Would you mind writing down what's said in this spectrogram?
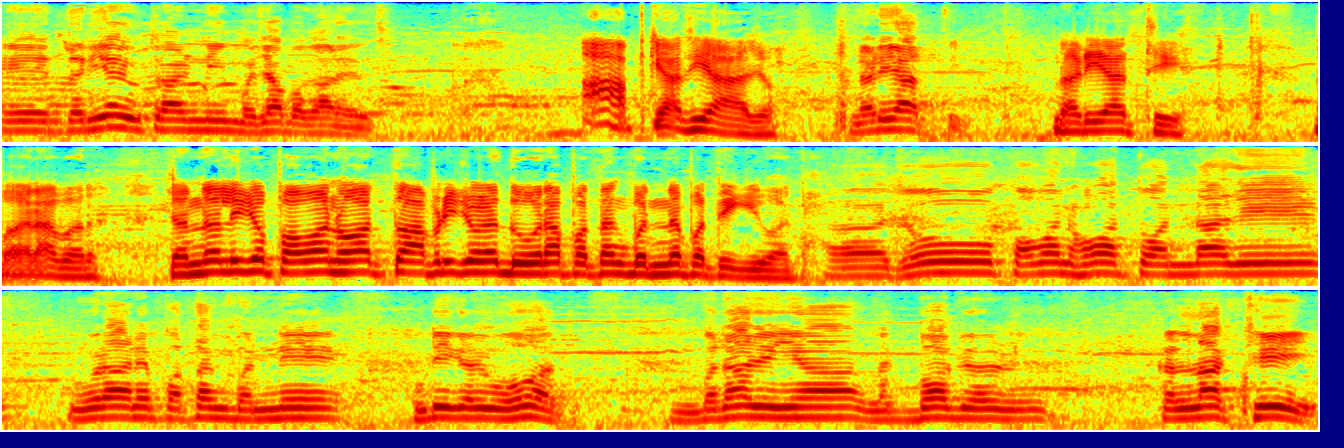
એ દરિયાઈ ઉત્તરાયણની મજા બગાડે છે. આપ ક્યાંથી આવ્યા છો? નડિયાદથી. નડિયાદથી. બરાબર. જનરલી જો પવન હોત તો આપણી જોડે દોરા પતંગ બંને પતી ગયું હોત. જો પવન હોત તો અંદાજે દોરા અને પતંગ બંને ફૂટી ગયું હોત. બધા જ અહીંયા લગભગ કલાકથી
